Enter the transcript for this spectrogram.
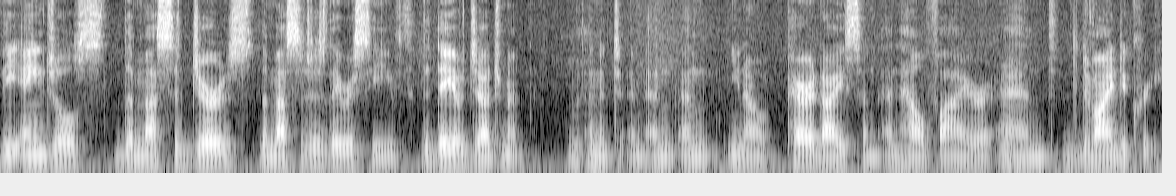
the angels, the messengers, the messages they received, the day of judgment, Mhm. and, it, and, and and you know paradise and, and hellfire, Mhm. and the divine decree,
